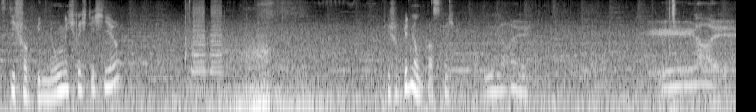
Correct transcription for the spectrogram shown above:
Ist die Verbindung nicht richtig hier? Die Verbindung passt nicht. Lol. Lol.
